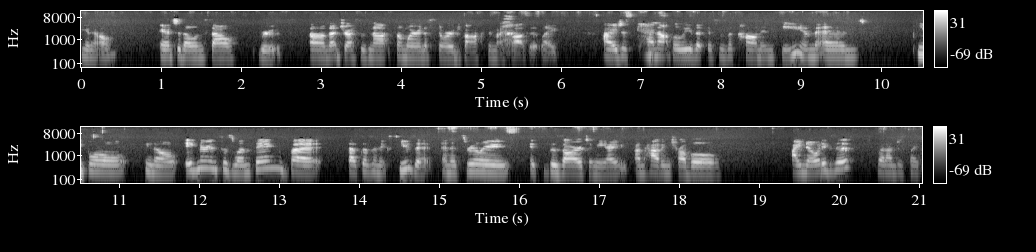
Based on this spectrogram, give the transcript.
you know, antebellum South roots. Um, that dress is not somewhere in a storage box in my closet. Like, I just cannot believe that this is a common theme and people, you know, ignorance is one thing, but that doesn't excuse it. And it's really, it's bizarre to me. I, I'm having trouble. I know it exists but I'm just like,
